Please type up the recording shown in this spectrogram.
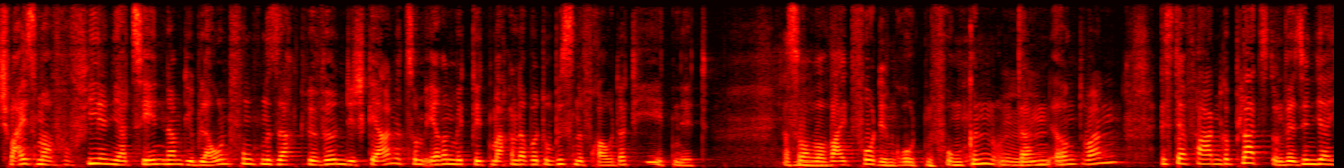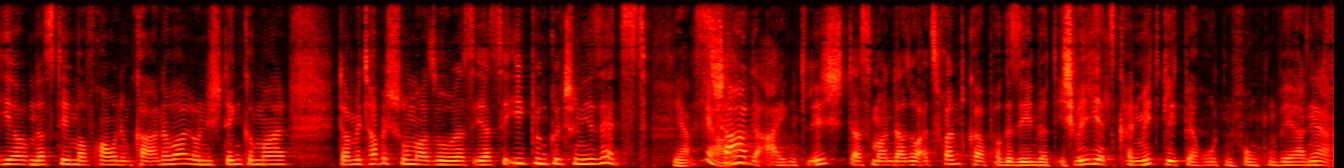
Ich weiß mal, vor vielen Jahrzehnten haben die blauen Funken gesagt, wir würden dich gerne zum Ehrenmitglied machen, aber du bist eine Frau, das geht nicht. Das war aber weit vor den roten Funken und dann irgendwann ist der Faden geplatzt und wir sind ja hier um das Thema Frauen im Karneval und ich denke mal, damit habe ich schon mal so das erste I-Pünkelchen gesetzt. Ja. Es ist schade eigentlich, dass man da so als Fremdkörper gesehen wird. Ich will jetzt kein Mitglied der Roten Funken werden, Ja.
